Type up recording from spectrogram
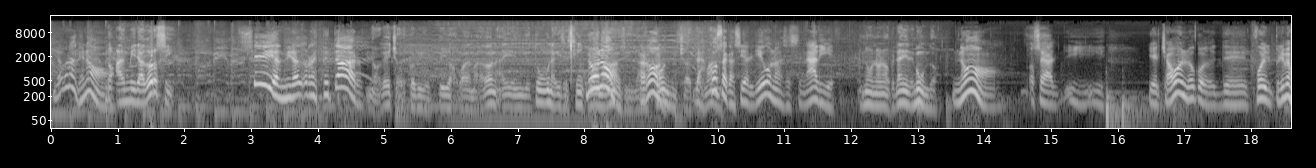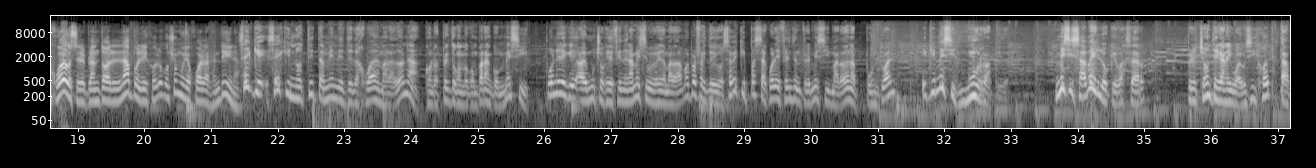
Y la verdad que no. No, admirador sí. Sí, admirador, respetar. No, de hecho, después vi, vi la jugada de Maradona ahí en YouTube, una que dice 100 No, no, Maradona, la perdón. concha tu Las cosas que hacía el Diego no las hace nadie. No, no, no, pero nadie en el mundo. No. O sea, y, y el chabón, loco, de- fue el primer jugador que se le plantó al Napoli y dijo, loco, yo me voy a jugar a la Argentina. ¿Sabes qué, ¿Sabes qué noté también de la jugada de Maradona con respecto cuando comparan con Messi? Ponele que hay muchos que defienden a Messi y defienden a Maradona. Bueno, perfecto, digo, ¿sabes qué pasa? ¿Cuál es la diferencia entre Messi y Maradona puntual? Es que Messi es muy rápido. Messi sabés lo que va a hacer, pero el chabón te gana igual. Vos decís, hijo de puta.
